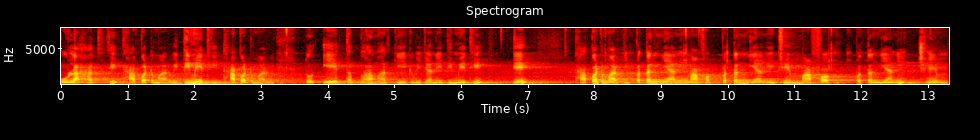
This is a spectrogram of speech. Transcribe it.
પોલા હાથથી થાપટ મારવી, ધીમેથી થાપટ મારવી. તો એ ધબ્બા મારતી એકબીજાને, ધીમેથી એ થાપટ મારતી. પતંગિયાની માફક, પતંગિયાની જેમ માફક, પતંગિયાની જેમ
